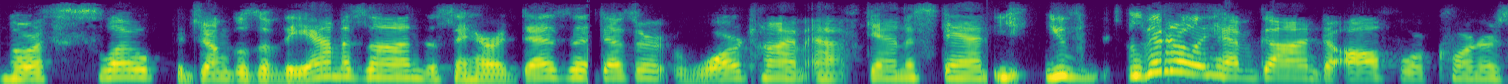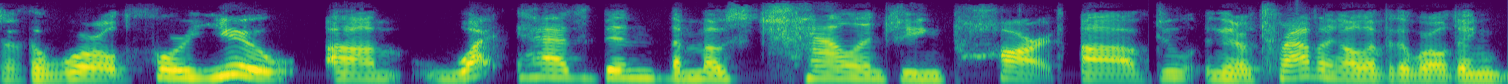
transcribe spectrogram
North Slope, the jungles of the Amazon, the Sahara Desert, desert, wartime Afghanistan. You, you've literally have gone to all four corners of the world. For you, um, what has been the most challenging part of do, you know traveling all over the world and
